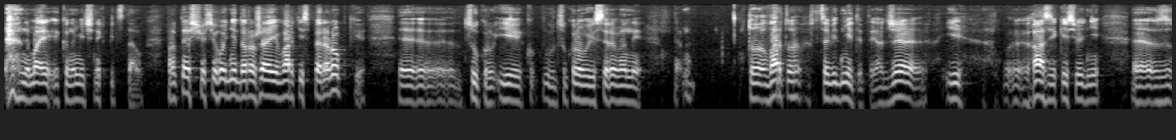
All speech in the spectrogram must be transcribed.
немає економічних підстав. Про те, що сьогодні дорожає вартість переробки е, цукру і цукрової сировини, то варто це відмітити, адже і е, газ, який сьогодні е, з-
